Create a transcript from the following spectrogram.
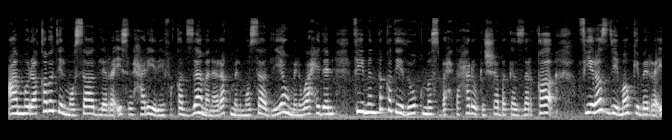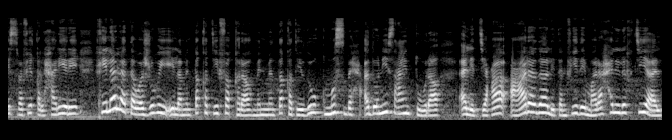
عن مراقبة الموساد للرئيس الحريري فقد زامن رقم الموساد ليوم واحد في منطقة ذوق مصبح تحرك الشبكة الزرقاء في رصد موكب الرئيس رفيق الحريري خلال توجهه إلى منطقة فقرة من منطقة ذوق مصبح أدونيس عين طورة الادعاء عرض لتنفيذ مراحل الاغتيال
